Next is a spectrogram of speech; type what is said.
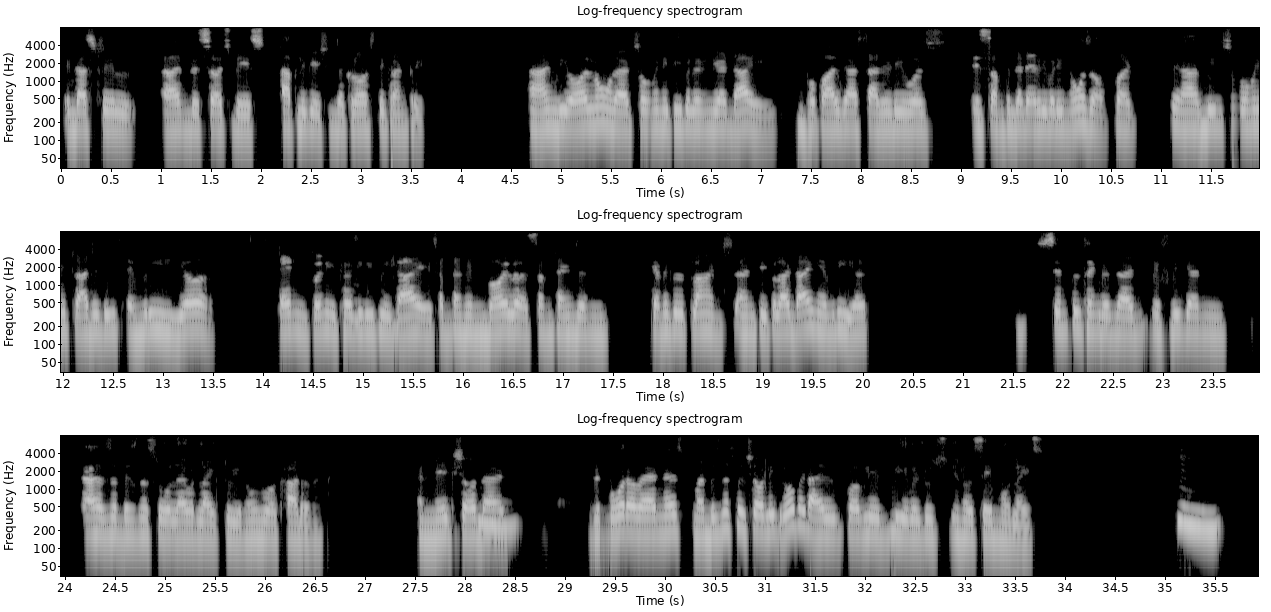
industrial and research based applications across the country. And we all know that so many people in India die. Bhopal gas tragedy was is something that everybody knows of, but there have been so many tragedies every year 10, 20, 30 people die, sometimes in boilers, sometimes in chemical plants, and people are dying every year. Simple thing is that if we can, as a business role, I would like to, you know, work hard on it and make sure that Hmm with more awareness, my business will surely grow, but I'll probably be able to, you know, save more lives. Hmm.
